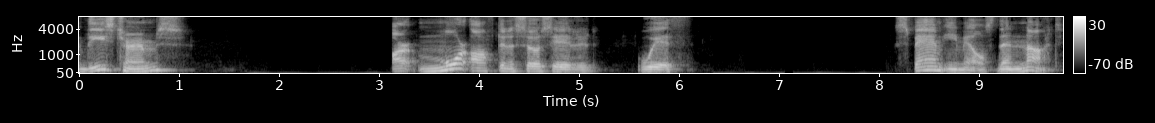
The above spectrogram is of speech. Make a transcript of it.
These terms are more often associated with spam emails than not.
